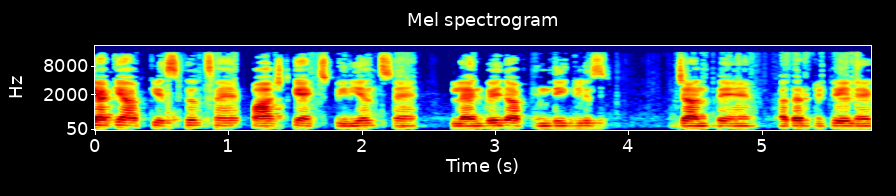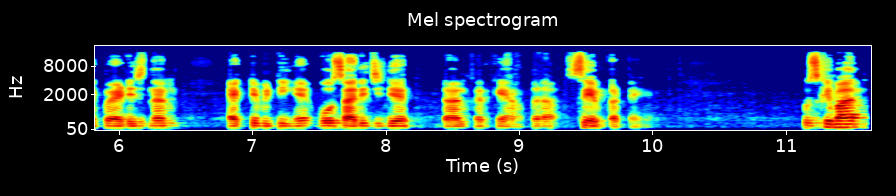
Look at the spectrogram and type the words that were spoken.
क्या क्या आपके स्किल्स हैं पास्ट के एक्सपीरियंस हैं लैंग्वेज आप हिंदी इंग्लिश जानते हैं अदर डिटेल है, कोई एडिशनल एक्टिविटी है, वो सारी चीज़ें डाल करके यहाँ पर आप सेव कर देंगे उसके बाद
